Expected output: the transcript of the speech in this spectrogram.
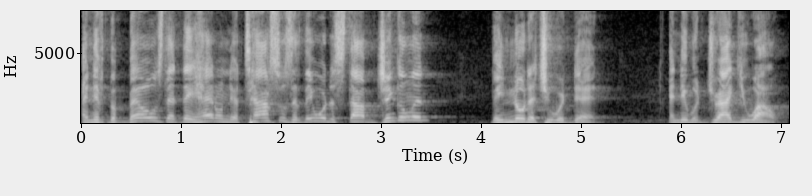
And if the bells that they had on their tassels, if they were to stop jingling, they know that you were dead and they would drag you out.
